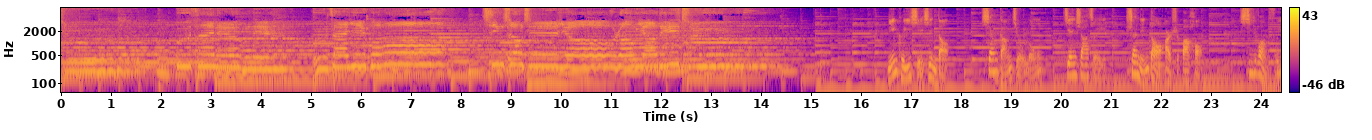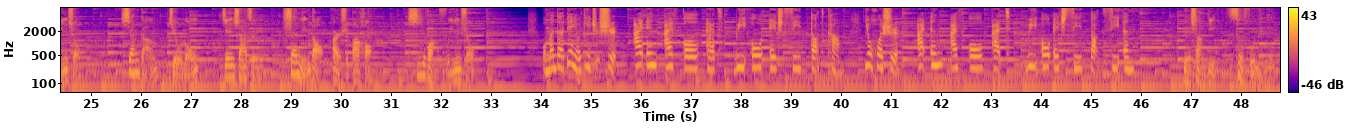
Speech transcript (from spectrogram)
您可以写信到香港九龙尖沙咀山林道二十八号，希望福音手。香港九龙尖沙咀山林道二十八号，希望福音手。我们的电邮地址是 i n f o at v o h c dot com，又或是 i n f o at v o h c dot c n。愿上帝赐福于您。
